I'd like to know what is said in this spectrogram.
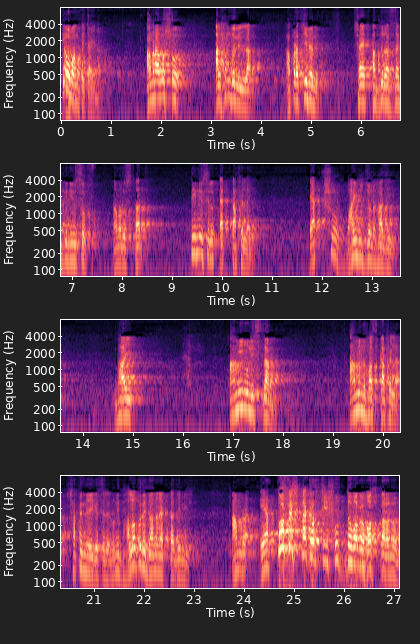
কেউ মানতে চায় না। আমরা অবশ্য, আলহামদুলিল্লাহ, আপনারা চিনেন, শেখ আব্দুর রাজ্জাক বিন ইউসুফ, আমার উস্তাদ তিনি ছিলেন এক কাফেলায়। একশো বাইশ জন হাজি। ভাই আমিনুল ইসলাম, আমিন হজ কাফেলা সাথে নিয়ে গেছিলেন। উনি ভালো করে জানেন একটা জিনিস। আমরা এত চেষ্টা করছি শুদ্ধভাবে হজ করানোর।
